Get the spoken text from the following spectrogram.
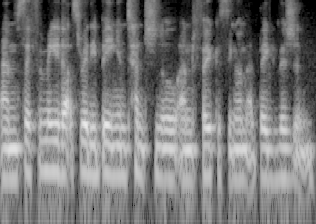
And um, so for me that's really being intentional and focusing on that big vision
